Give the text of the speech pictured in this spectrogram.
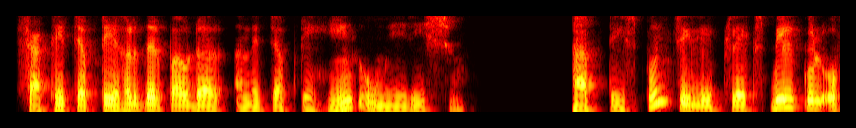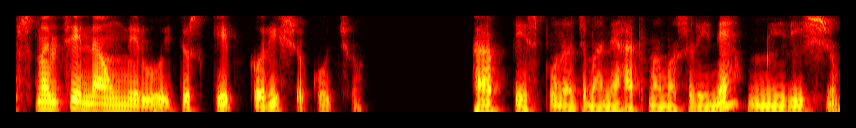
સાથે ચપટી હળદર પાવડર અને ચપટી હિંગ ઉમેરીશું. હાફ ટીસ્પૂન ચીલી ફ્લેક્સ બિલકુલ ઓપ્શનલ છે, ના ઉમેરવું હોય તો સ્કીપ કરી શકો છો. હાફ ટીસ્પૂન અજમાને હાથમાં મસળીને ઉમેરીશું.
